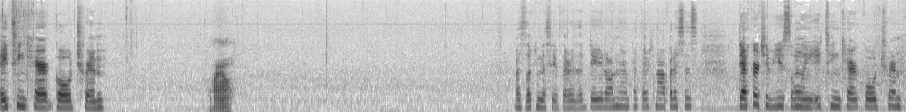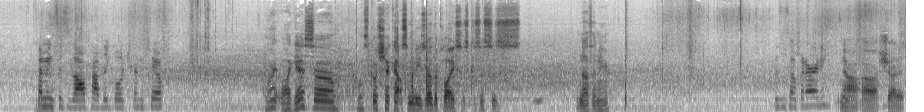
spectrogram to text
18 karat gold trim. Wow. I was looking to see if there was a date on there, but there's not. But it says decorative use only 18 karat gold trim. That means this is all probably gold trim too. Alright, well I guess uh, let's go check out some of these other places because this is nothing here. Was this open already? No, uh, shut it.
